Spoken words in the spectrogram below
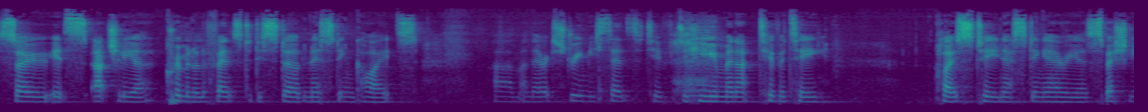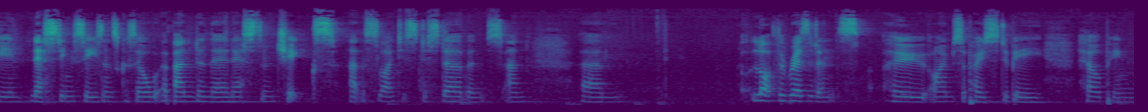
So it's actually a criminal offence to disturb nesting kites. Um, and they're extremely sensitive to human activity close to nesting areas, especially in nesting seasons, because they'll abandon their nests and chicks at the slightest disturbance. And um, a lot of the residents who I'm supposed to be helping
